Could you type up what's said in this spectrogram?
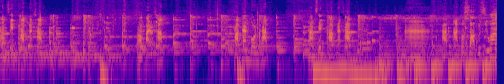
ตามเส้นพับนะครับ ต่อไปนะครับ พับด้านบนครับ ตามเส้นพับนะครับ อ่าครับอ่าทดสอบดูซิว่า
